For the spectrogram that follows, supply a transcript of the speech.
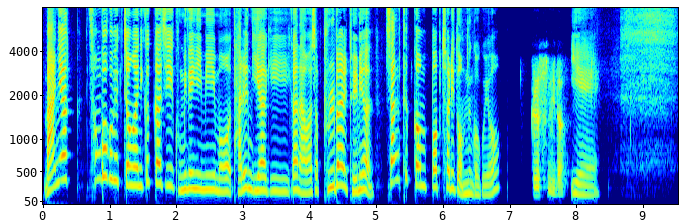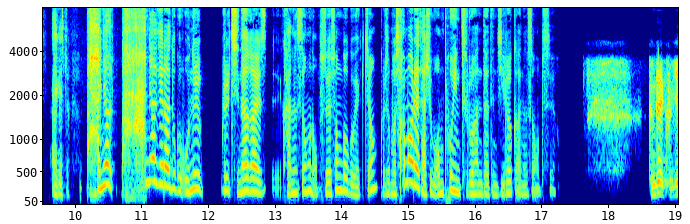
만약 선거구 획정안이 끝까지 국민의힘이 뭐 다른 이야기가 나와서 불발되면 쌍특검법 처리도 없는 거고요. 그렇습니다. 예. 알겠죠. 만약 만약에라도 그 오늘을 지나갈 가능성은 없어요. 선거구 획정. 그래서 뭐 3월에 다시 원 포인트로 한다든지 이럴 가능성 없어요. 근데 그게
